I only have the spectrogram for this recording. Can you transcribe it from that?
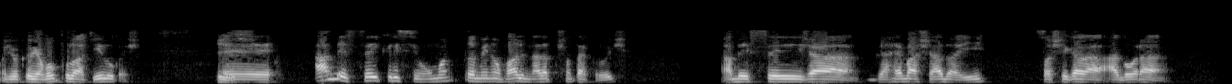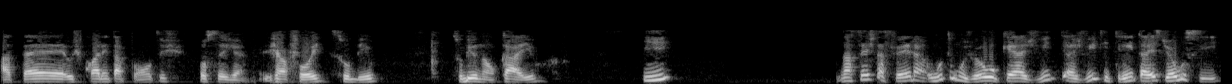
Um jogo que eu já vou pular aqui, Lucas. É, ABC e Criciúma também não vale nada para o Santa Cruz. ABC já, já rebaixado aí, só chega agora até os 40 pontos, ou seja, já foi, subiu. Subiu não, caiu. E na sexta-feira, o último jogo, que é às 20, às 20 e 30 esse jogo sim,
